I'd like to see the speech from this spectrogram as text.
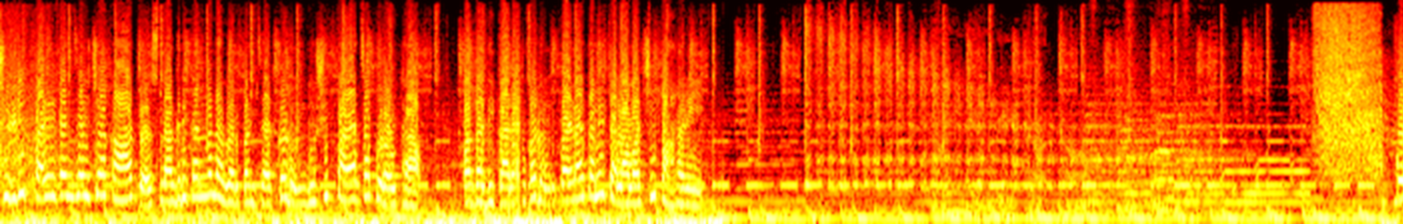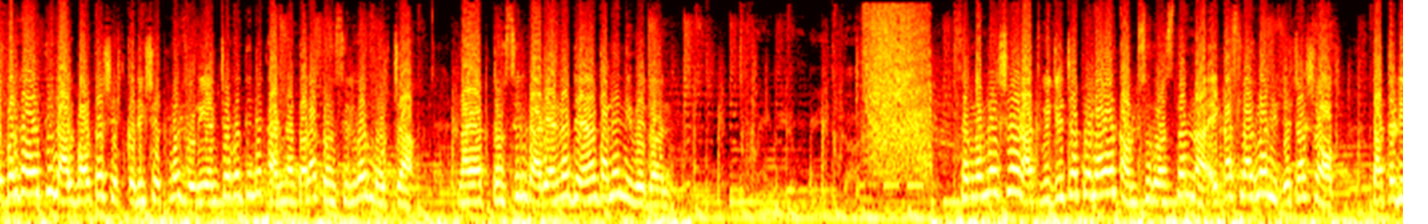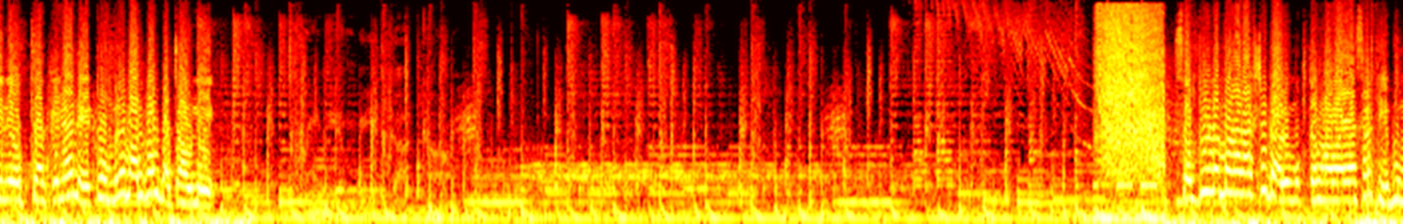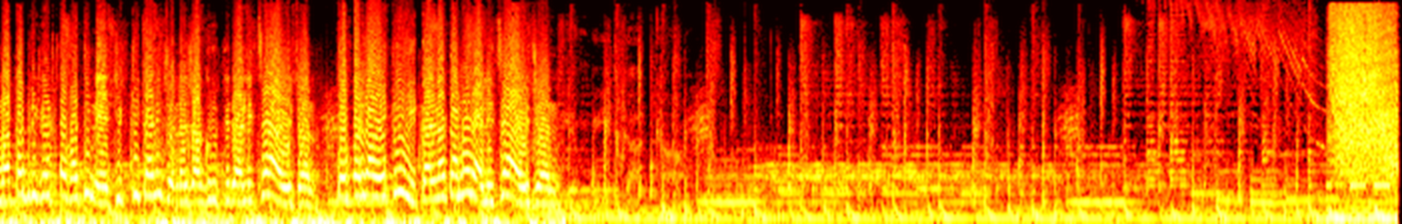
शिर्डीत पाणी टंचाईच्या काळातच नागरिकांना नगरपंचायतकडून दूषित पाण्याचा पुरवठा पदाधिकाऱ्यांकडून करण्यात आली तलावाची पाहणी. कोपरगाव येथील लालबावटा शेतकरी शेतमजूर यांच्या वतीने काढण्यात आला तहसीलवर मोर्चा. नायब तहसीलदार यांना देण्यात आले निवेदन. संगमनेर शहरात विजेच्या पोलावर काम सुरू असताना एकाच लागला विजेचा शॉक. तातडीने उपचार केल्याने ठोंबरे बालबाल बचावले. संपूर्ण महाराष्ट्र दारूमुक्त व्हावा यासाठी भूमाता ब्रिगेडच्या वतीने ठिकठिकाणी जनजागृती रॅलीचे आयोजन. कोपरगाव येथेही करण्यात आले रॅलीचे आयोजन.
